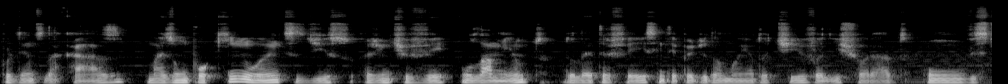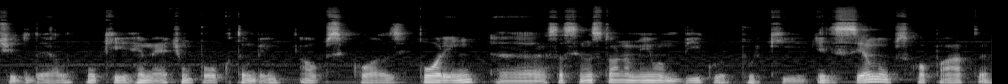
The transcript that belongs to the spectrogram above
por dentro da casa, mas um pouquinho antes disso a gente vê o lamento do Letterface em ter perdido a mãe adotiva ali chorado com o vestido dela, o que remete um pouco também ao psicose. Porém, uh, essa cena se torna meio ambígua porque ele sendo um psicopata,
